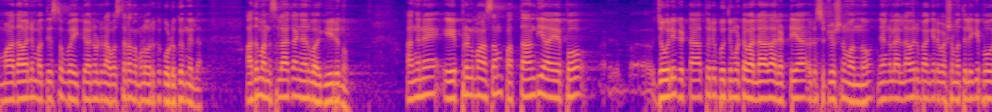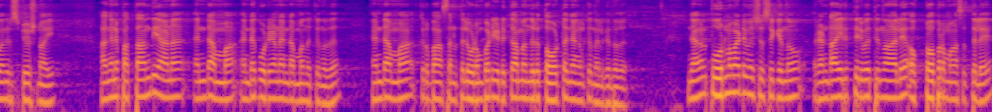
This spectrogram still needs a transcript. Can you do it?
മാതാവിന് മധ്യസ്ഥം വഹിക്കാനോ ഒരു അവസരം നമ്മൾ അവർക്ക് കൊടുക്കുന്നില്ല. അത് മനസ്സിലാക്കാൻ ഞാൻ വൈകിയിരുന്നു. അങ്ങനെ ഏപ്രിൽ മാസം പത്താം തീയതി ആയപ്പോൾ ജോലി കിട്ടാത്തൊരു ബുദ്ധിമുട്ട് വല്ലാതെ അലട്ടിയ ഒരു സിറ്റുവേഷൻ വന്നു. ഞങ്ങളെല്ലാവരും ഭയങ്കര വിഷമത്തിലേക്ക് പോകുന്ന ഒരു സിറ്റുവേഷനായി അങ്ങനെ പത്താം തീയതിയാണ് എന്റെ അമ്മ എന്റെ കൂടെയാണ് എന്റെ അമ്മ നിൽക്കുന്നത്. എന്റെ അമ്മ കൃപാസനത്തിൽ ഉടമ്പടി എടുക്കാമെന്നൊരു തോട്ട് ഞങ്ങൾക്ക് നൽകുന്നത്. ഞങ്ങൾ പൂർണമായിട്ടും വിശ്വസിക്കുന്നു. രണ്ടായിരത്തി ഇരുപത്തിനാല് ഒക്ടോബർ മാസത്തിൽ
